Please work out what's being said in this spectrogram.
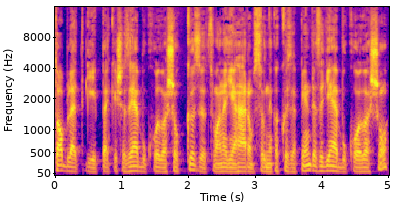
tablet tabletgépek és az e-book olvasók között van egy ilyen háromszögnek a közepén, de ez egy e-book olvasó,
